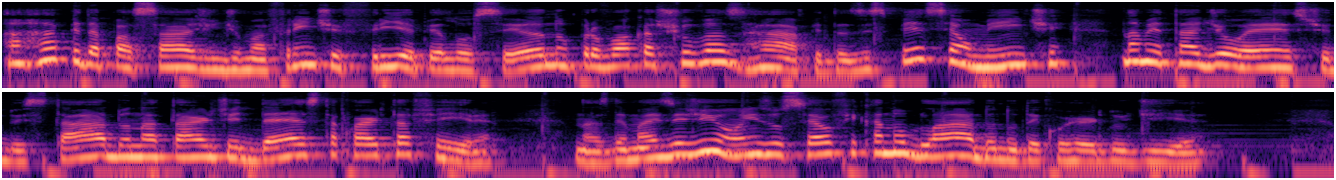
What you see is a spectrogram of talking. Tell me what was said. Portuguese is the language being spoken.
A rápida passagem de uma frente fria pelo oceano provoca chuvas rápidas, especialmente na metade oeste do estado na tarde desta quarta-feira. Nas demais regiões, o céu fica nublado no decorrer do dia.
